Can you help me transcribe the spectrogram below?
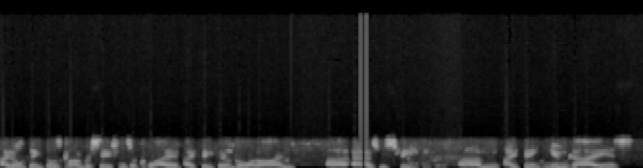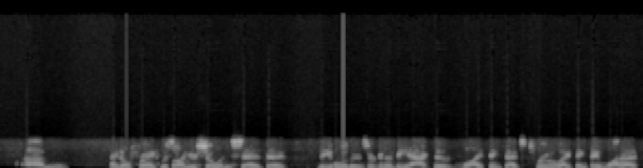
I don't think those conversations are quiet. I think they're going on uh, as we speak. Um, I think you guys, um, I know Frank was on your show and he said that the Oilers are going to be active. Well, I think that's true. I think they want to.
